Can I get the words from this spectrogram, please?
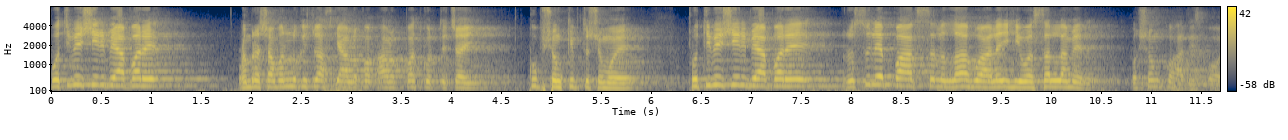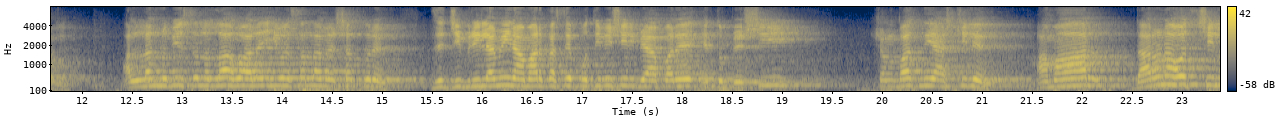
প্রতিবেশীর ব্যাপারে আমরা সামান্য কিছু আজকে আলোক আলোকপাত করতে চাই, খুব সংক্ষিপ্ত সময়ে। প্রতিবেশীর ব্যাপারে রসুলে পাক সাল্লাহ আলহি ওয়াসাল্লামের অসংখ্য হাদিস পাওয়া যায়। আল্লাহ নবী সাল্লাহ আলহি ওয়াসাল্লাম এরশাদ করেন যে জিবরিল আমিন আমার কাছে প্রতিবেশীর ব্যাপারে এত বেশি সংবাদ নিয়ে আসছিলেন। আমার ধারণা হচ্ছিল,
